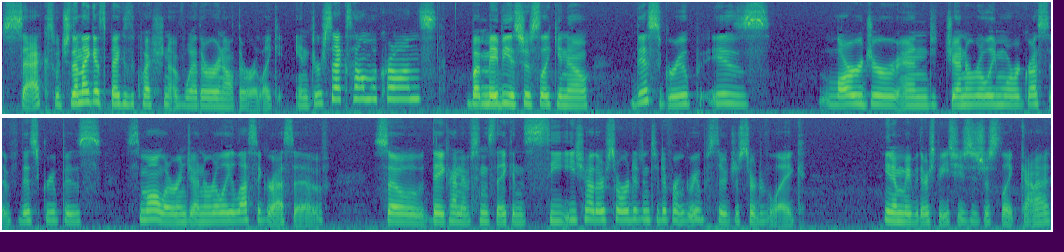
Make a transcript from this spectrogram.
sex, which then I guess begs the question of whether or not there are like intersex Helmacrons. But maybe it's just like, you know, this group is larger and generally more aggressive. This group is smaller and generally less aggressive. So they kind of, since they can see each other sorted into different groups, they're just sort of like, you know, maybe their species is just like kind of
